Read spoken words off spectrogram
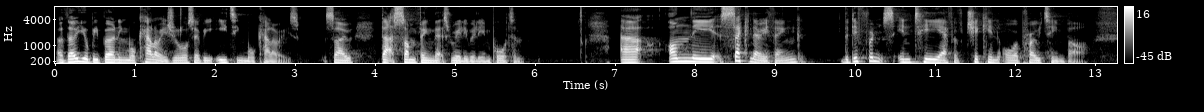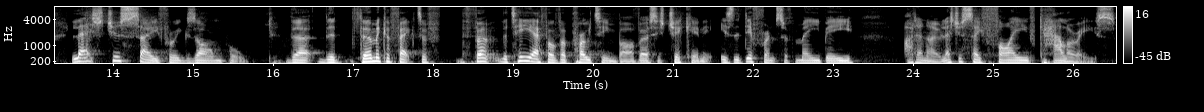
although you'll be burning more calories, you'll also be eating more calories. So that's something that's really, really important. Uh, on the secondary thing, the difference in TEF of chicken or a protein bar. Let's just say, for example, that the thermic effect of the TF of a protein bar versus chicken is the difference of maybe, I don't know, let's just say five calories.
